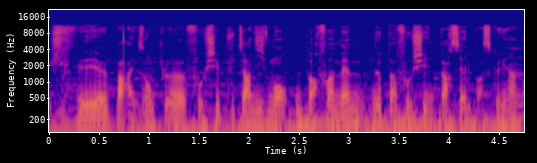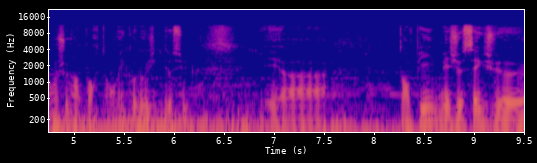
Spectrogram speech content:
je vais euh, par exemple euh, faucher plus tardivement ou parfois même ne pas faucher une parcelle parce qu'il y a un enjeu important écologique dessus. Tant pis, mais je sais que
